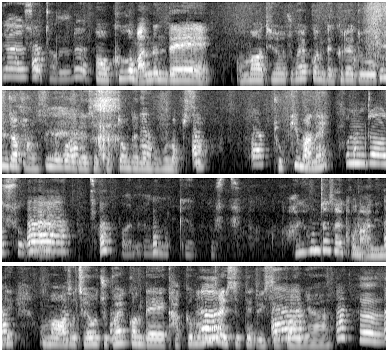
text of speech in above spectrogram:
데서 잠들. 어 그거 맞는데 엄마가 재워주고 할 건데 그래도 혼자 방 쓰는 거에 대해서 걱정되는 부분 없어? 좋기만 해? 혼자서 말하는 게 무슨? 아니 혼자 살건 아닌데 엄마 와서 재워주고 할 건데 가끔은 혼자 있을 때도 있을 거 아니야. 응, 그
